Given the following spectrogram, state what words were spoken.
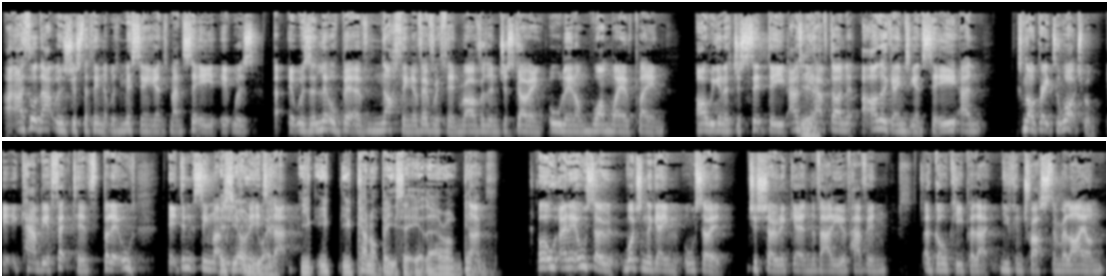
I, I thought that was just the thing that was missing against Man City. It was it was a little bit of nothing of everything rather than just going all in on one way of playing. Are we going to just sit deep as yeah. we have done other games against City? And it's not great to watch, but it, can be effective. But it all it didn't seem like it's we committed to that. You, you you cannot beat City at their own game. No. Oh, and it also watching the game also it just showed again the value of having a goalkeeper that you can trust and rely on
